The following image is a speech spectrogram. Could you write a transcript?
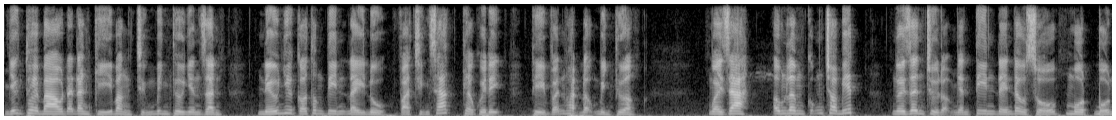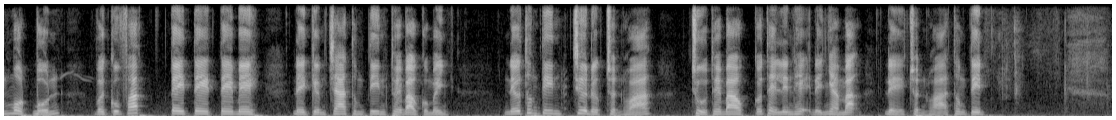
những thuê bao đã đăng ký bằng chứng minh thư nhân dân nếu như có thông tin đầy đủ và chính xác theo quy định thì vẫn hoạt động bình thường. Ngoài ra, ông Lâm cũng cho biết người dân chủ động nhắn tin đến đầu số 1414 với cú pháp TTTB để kiểm tra thông tin thuê bao của mình. Nếu thông tin chưa được chuẩn hóa, chủ thuê bao có thể liên hệ đến nhà mạng để chuẩn hóa thông tin.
